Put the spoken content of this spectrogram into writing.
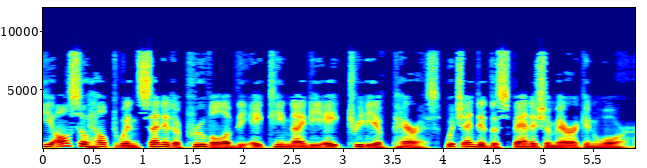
He also helped win Senate approval of the 1898 Treaty of Paris, which ended the Spanish–American War.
